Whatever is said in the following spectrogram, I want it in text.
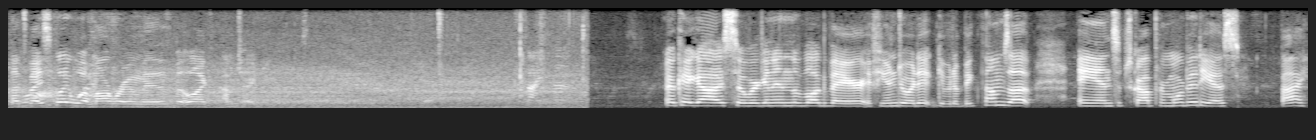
that's basically what my room is. But like I'm changing. Excitement. Okay guys, so we're gonna end the vlog there. If you enjoyed it, give it a big thumbs up and subscribe for more videos. Bye.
